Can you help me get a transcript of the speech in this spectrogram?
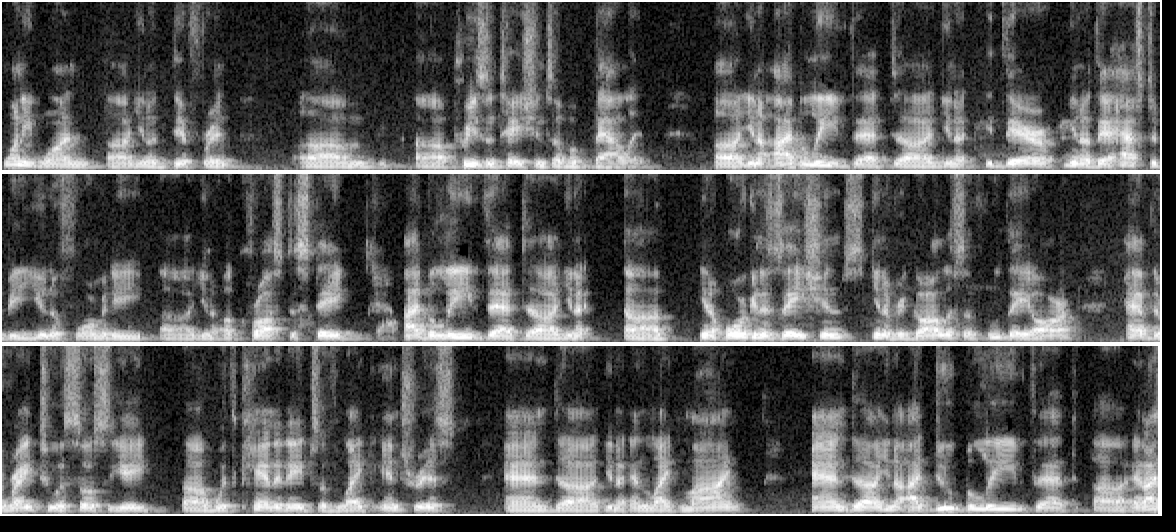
21 uh, you know different um, uh, presentations of a ballot. Uh, you know, I believe that uh, you know there you know there has to be uniformity you know across the state. I believe that you know you know organizations you know regardless of who they are have the right to associate uh, with candidates of like interest and uh, you know and like mind. And uh, you know, I do believe that, and I,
